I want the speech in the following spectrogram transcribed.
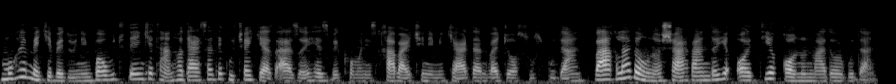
مهمه که بدونیم با وجود اینکه تنها درصد کوچکی از اعضای حزب کمونیست خبرچینی می‌کردند و جاسوس بودند و اغلب اونا شهروندای عادی قانون مدار بودند.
